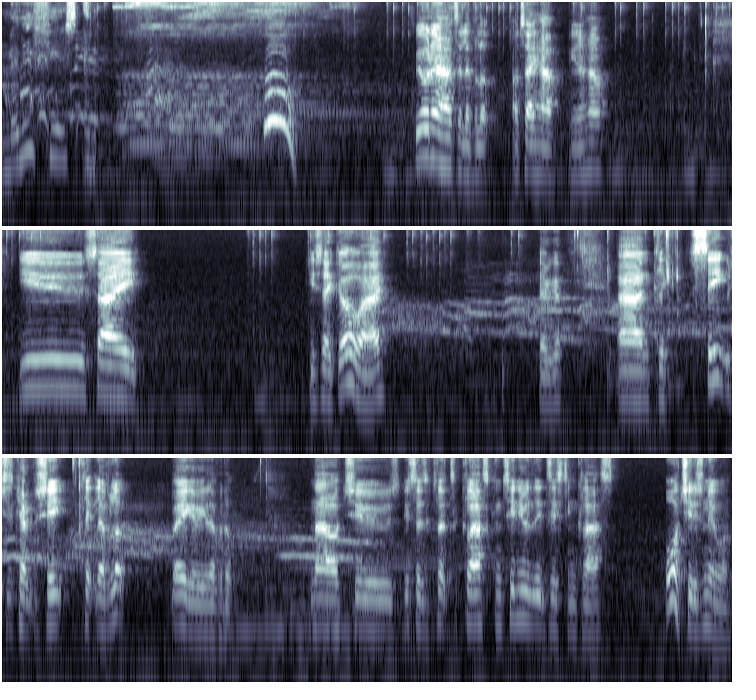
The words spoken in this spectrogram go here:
Many fierce and Woo! We all know how to level up. I'll tell you how. You know how? You say... You say go away. There we go. And click C, which is character sheet. Click level up. There you go, you leveled up. Now choose... It says click to class, continue with the existing class. Or choose a new one.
